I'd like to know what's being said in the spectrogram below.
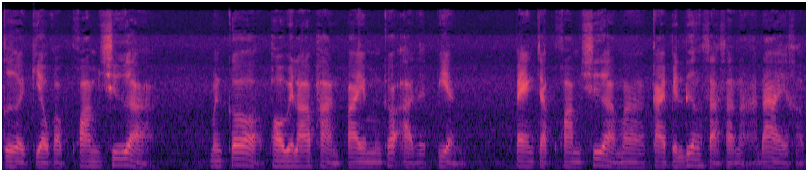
เกิดเกี่ยวกับความเชื่อ มันก็พอเวลาผ่านไปมันก็อาจจะเปลี่ยนแปลงจากความเชื่อมากลายเป็นเรื่องศาสนาได้ครับ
